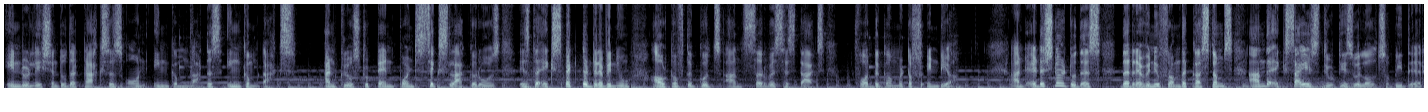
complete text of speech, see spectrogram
in relation to the taxes on income, that is income tax. And close to 10.6 lakh crores is the expected revenue out of the goods and services tax for the government of India. And additional to this, the revenue from the customs and the excise duties will also be there.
